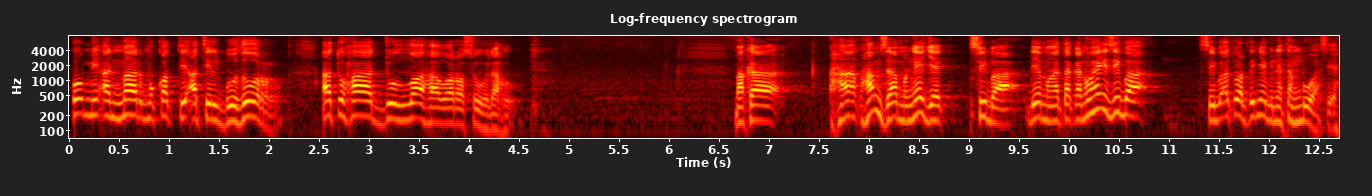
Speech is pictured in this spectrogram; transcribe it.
ummi Anmar muqatti'atil budhur. Atuhaddullaha wa rasulahu. Maka Hamzah mengejek Siba, dia mengatakan, "Wahai Siba." Siba itu artinya binatang buas ya.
